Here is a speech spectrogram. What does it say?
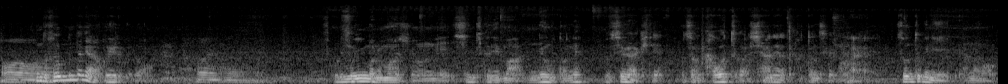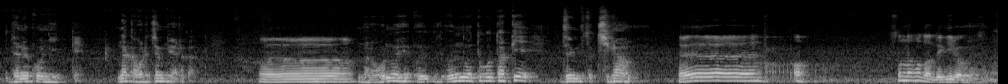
今度その分だけは増えるけど。いはい俺も今のマンションね新築でまあ根本ね娘が来てその買おうってからしゃあないなって買ったんですけど、ね。はい。その時にあのゼネコンに行って中俺全部やるからへえだから俺の俺のとこだけ全部と違うのへえあそんなことができるわけですね。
